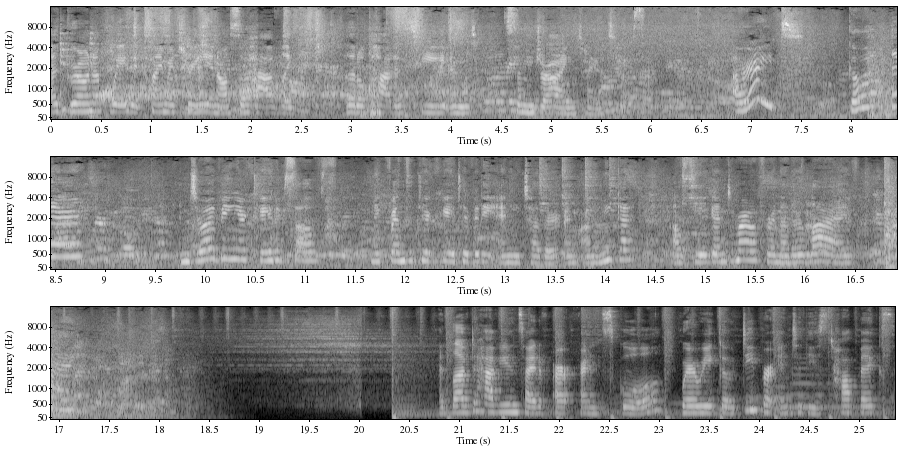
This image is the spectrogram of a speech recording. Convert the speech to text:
a grown-up way to climb a tree and also have like a little pot of tea and some drawing time too. All right go out there, enjoy being your creative self, make friends with your creativity and each other. I'm Annamieka. I'll see you again tomorrow for another live. Bye. I'd love to have you inside of Art Friends School, where we go deeper into these topics.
